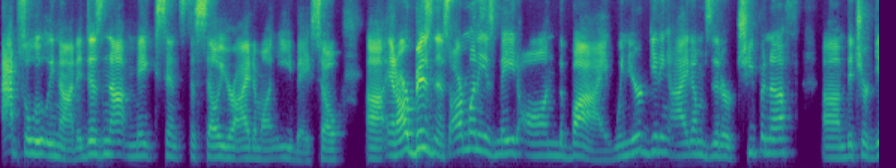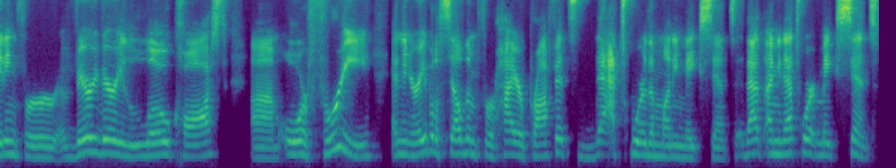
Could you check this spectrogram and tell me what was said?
absolutely not. It does not make sense to sell your item on eBay. So, uh, in our business, our money is made on the buy. When you're getting items that are cheap enough um, that you're getting for a very very low cost um, or free, and then you're able to sell them for higher profits, that's where the money makes sense. That I mean, that's where it makes sense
